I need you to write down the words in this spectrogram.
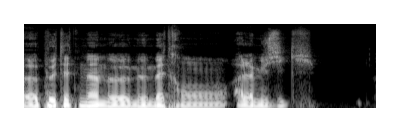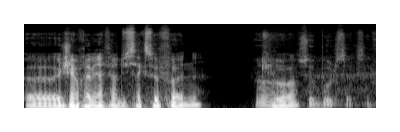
Euh, peut-être même me mettre en, à la musique. J'aimerais bien faire du saxophone, tu Ah, vois. C'est beau le saxophone.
